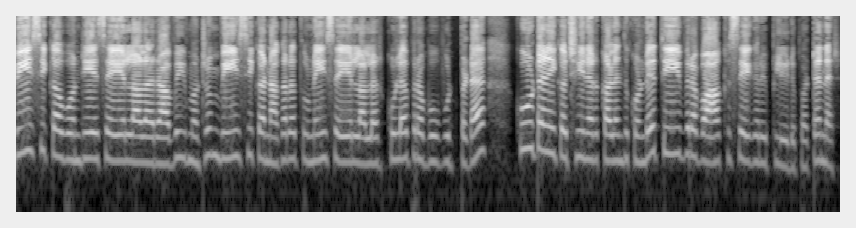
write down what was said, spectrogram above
விசிக ஒன்றிய செயலாளர் ரவி மற்றும் விசிக நகர துணை செயலாளர் குலப்பிரபு உட்பட கூட்டணி கட்சியினர் கலந்து கொண்டு தீவிர வாக்கு சேகரிப்பில் ஈடுபட்டனர்.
